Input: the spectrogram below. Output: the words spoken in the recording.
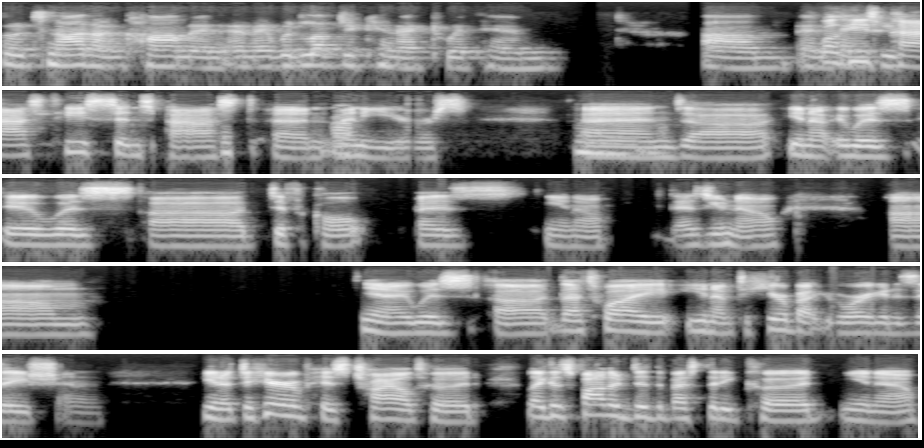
So it's not uncommon, and I would love to connect with him. Um, well, he's you. passed. He's since passed, and many years. Mm-hmm. And uh, you know, it was it was uh, difficult, as you know, as you know. Um, you know, it was. Uh, that's why you know to hear about your organization you know to hear of his childhood. Like his father did the best that he could you know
